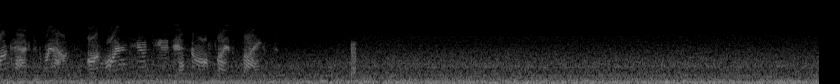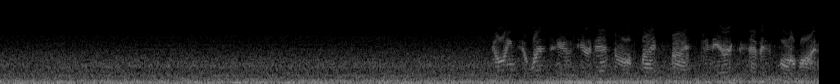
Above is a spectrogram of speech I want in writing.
Contact ground on 122 decimal flight flight. Going to 122 decimal flight five, generic 741.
